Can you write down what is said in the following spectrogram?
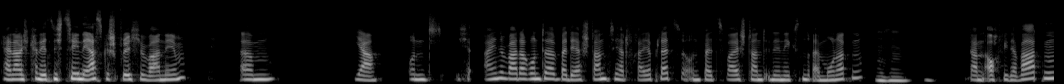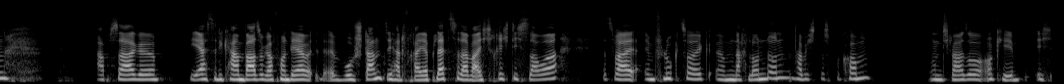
keine Ahnung, ich kann jetzt nicht zehn Erstgespräche wahrnehmen. Ähm, ja, und ich, eine war darunter, bei der stand, sie hat freie Plätze und bei zwei stand in den nächsten drei Monaten. Mhm. Dann auch wieder warten. Absage. Die erste, die kam, war sogar von der, äh, wo stand, sie hat freie Plätze. Da war ich richtig sauer. Das war im Flugzeug ähm, nach London, habe ich das bekommen. Und ich war so, okay, ich,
